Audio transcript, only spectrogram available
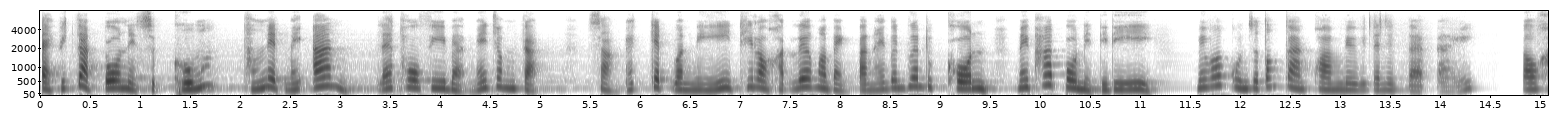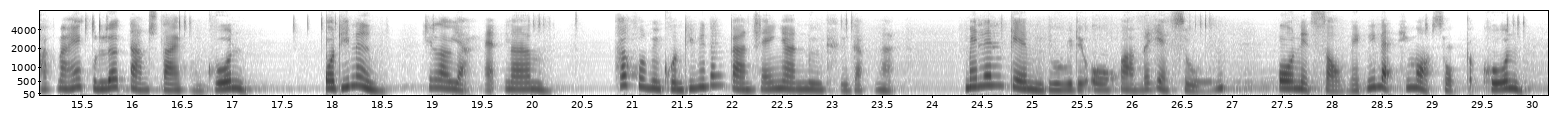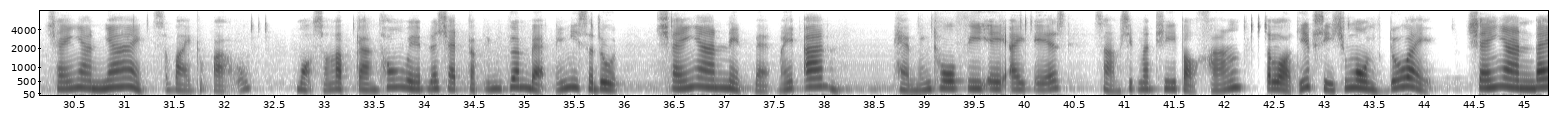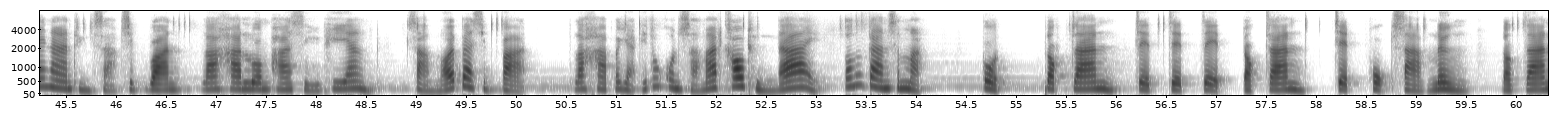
แต่พิกัดโปรเน็ตสุดคุ้ม ทั้งเน็ตไม่อั้น และโทรฟรีแบบไม่จำกัด สั่งแพ็กเกจวันนี้ที่เราคัดเลือกมาแบ่งปันให้เพื่อนๆทุกคน ไม่พลาดโปรเน็ตดีๆ ไม่ว่าคุณจะต้องการความเร็วอินเทอร์เน็ตแบบไหน เราคัดมาให้คุณเลือกตามสไตล์ของคุณ โปรที่ 1 ที่เราอยากแนะนำถ้าคุณเป็นคนที่ไม่ต้องการใช้งานมือถือดักหนักไม่เล่นเกมหรือดูวิดีโอความละเอียดสูง โปรเน็ต2เมกนี่แหละที่เหมาะสมกับคุณ ใช้งานง่าย สบายกระเป๋า เหมาะสำหรับการท่องเว็บและแชทกับเพื่อนๆแบบไม่มีสะดุด ใช้งานเน็ตแบบไม่อั้น แถมยังโทรฟรี AIS 30 นาทีต่อครั้ง ตลอด 24 ชั่วโมงอีกด้วย ใช้งานได้นานถึง 30 วัน ราคารวมภาษีเพียง 380 บาท ราคาประหยัดที่ทุกคนสามารถเข้าถึงได้ ต้องการสมัคร กด ดอกจัน777ดเจ็ดเจ็ดดอกจัน7631ดอกจัน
